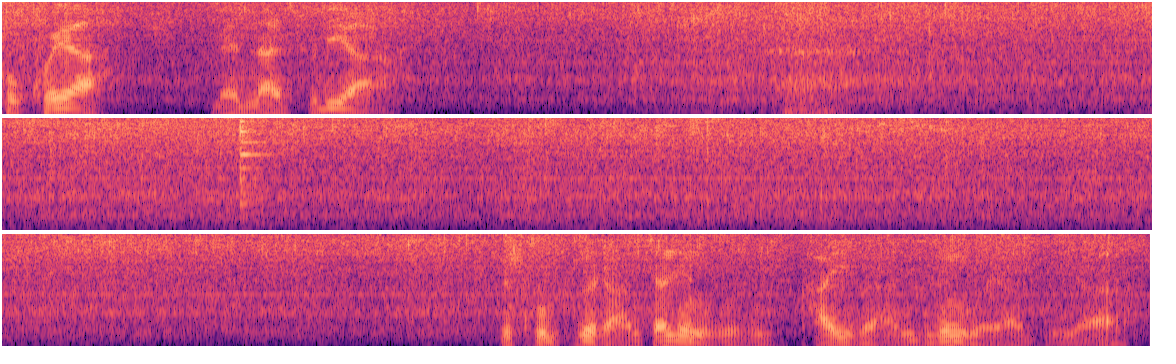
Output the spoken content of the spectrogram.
코코야, 맨날 술이야. 아. 왜 고기가 안 잘리는 거야? 가위가 안 드는 거야, 뭐야?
